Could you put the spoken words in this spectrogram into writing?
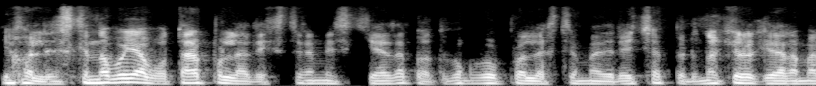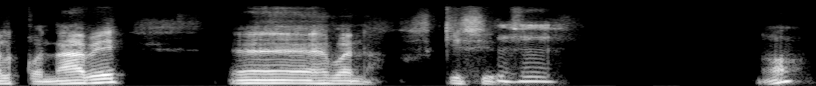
híjole, es que no voy a votar por la de extrema izquierda, pero tampoco voy por la extrema derecha, pero no quiero quedar mal con Ave. Eh, bueno, pues quisiera. ¿No?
